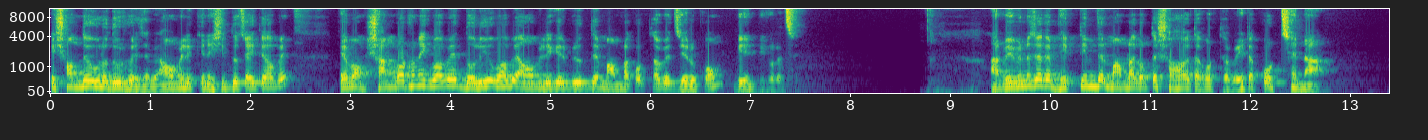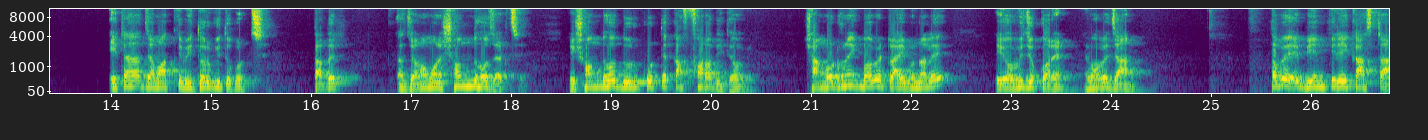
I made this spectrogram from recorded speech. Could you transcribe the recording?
এই সন্দেহগুলো দূর হয়ে যাবে। আওয়ামী লীগকে নিষিদ্ধ চাইতে হবে এবং সাংগঠনিকভাবে, দলীয়ভাবে আওয়ামী লীগের বিরুদ্ধে মামলা করতে হবে, যেরকম বিএনপি করেছে। আর বিভিন্ন জায়গায় ভিকটিমদের মামলা করতে সহায়তা করতে হবে। এটা করছে না। এটা জামাতকে বিতর্কিত করছে। তাদের জনমনে সন্দেহ জাগছে। এই সন্দেহ দূর করতে কাফফারা দিতে হবে। সাংগঠনিকভাবে, ট্রাইব্যুনালে এই অভিযোগ করেন, এভাবে যান। তবে বিএনপির এই কাজটা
